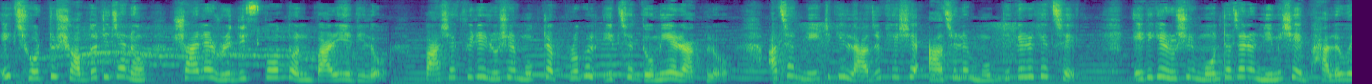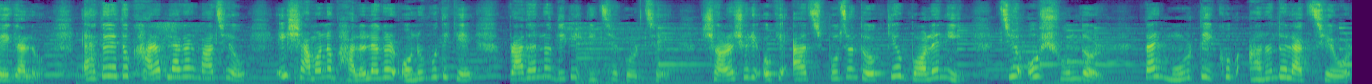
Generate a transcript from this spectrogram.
এই ছোট্ট শব্দটি যেন শায়নের হৃদস্পন্দন বাড়িয়ে দিল। পাশে ফিরে রুশের মুখটা প্রবল ইচ্ছে দমিয়ে রাখল। আচ্ছা মেয়েটি কি লাজুক হেসে আঁচলে মুখ ঢেকে রেখেছে? এদিকে ঋষির মনটা যেন নিমিশেই ভালো হয়ে গেল। এত এত খারাপ লাগার মাঝেও এই সামান্য ভালো লাগার অনুভূতিকে প্রাধান্য দিতে ইচ্ছে করছে। সরাসরি ওকে আজ পর্যন্ত কেউ বলেনি যে ও সুন্দর। তাই মূর্তি খুব আনন্দ লাগছে ওর।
